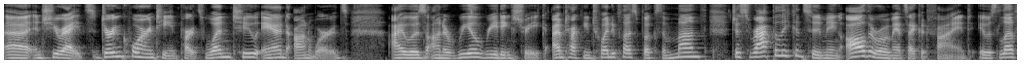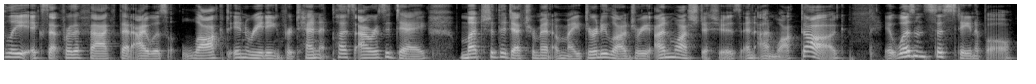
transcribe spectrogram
Uh, and she writes During quarantine, parts one, two, and onwards, I was on a real reading streak. I'm talking 20 plus books a month, just rapidly consuming all the romance I could find. It was lovely, except for the fact that I was locked in reading for 10 plus hours a day, much to the detriment of my dirty laundry, unwashed dishes, and unwalked dog. It wasn't sustainable.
